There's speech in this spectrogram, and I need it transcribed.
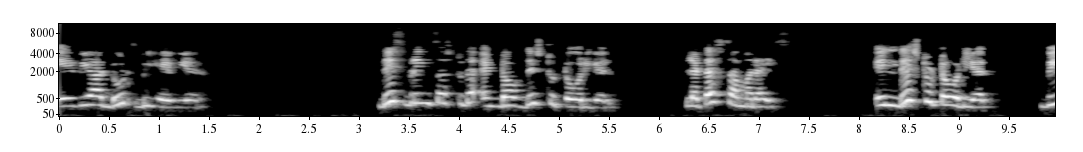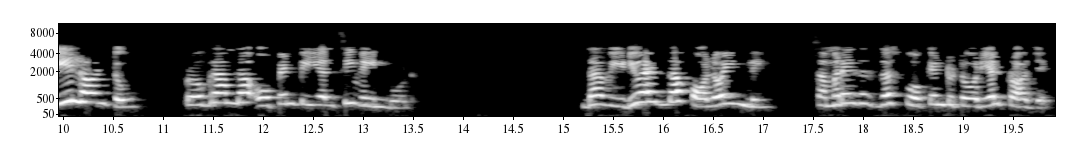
AVR-dude's behavior. This brings us to the end of this tutorial. Let us summarize. In this tutorial, we learned to program the OpenPLC mainboard. The video at the following link summarizes the spoken tutorial project.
